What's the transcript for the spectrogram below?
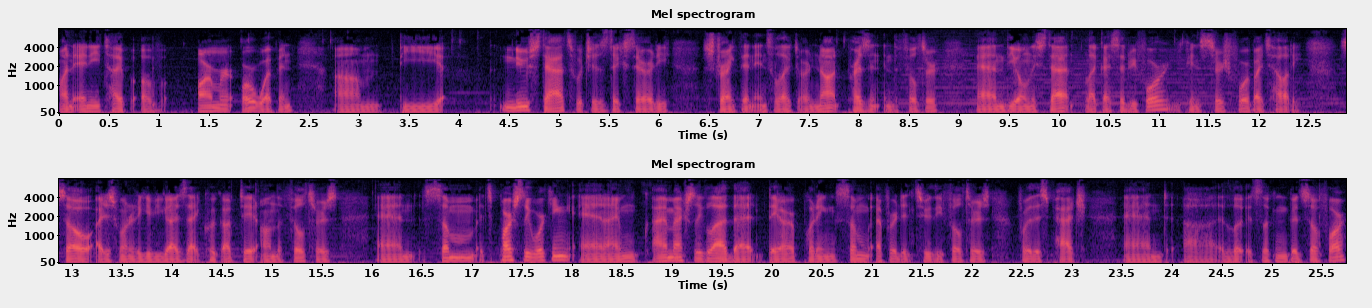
on any type of armor or weapon. Um, the new stats, which is dexterity, strength, and intellect, are not present in the filter, and the only stat, like I said before, you can search for vitality. So I just wanted to give you guys that quick update on the filters, and some it's partially working, and I'm I'm actually glad that they are putting some effort into the filters for this patch, and uh, it lo it's looking good so far.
